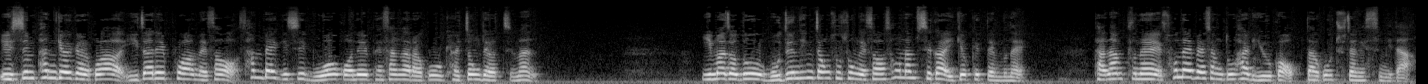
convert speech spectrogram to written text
1심 판결 결과 이자를 포함해서 325억 원을 배상하라고 결정되었지만 이마저도 모든 행정소송에서 성남시가 이겼기 때문에 단 한 푼의 손해배상도 할 이유가 없다고 주장했습니다.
